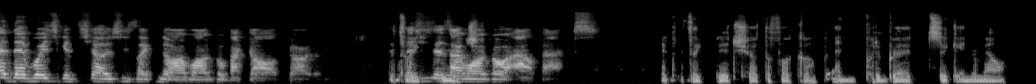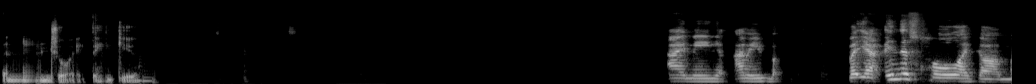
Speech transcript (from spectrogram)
And then when she gets shows, she's like, "No, I want to go back to Olive Garden." it's then like she says, "I want to go Outbacks." it- It's like bitch, shut the fuck up and put a breadstick in your mouth and enjoy. Thank you. I mean, I mean, but, but yeah, in this whole like um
